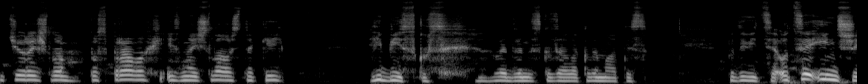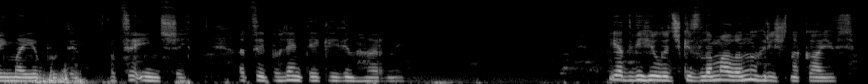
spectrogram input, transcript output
Вчора йшла по справах і знайшла ось такий гібіскус. Ледве не сказала клематис. Подивіться, оце інший має бути. Оце інший. А цей погляньте, який він гарний. Я дві гілочки зламала, ну грішна каюсь.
